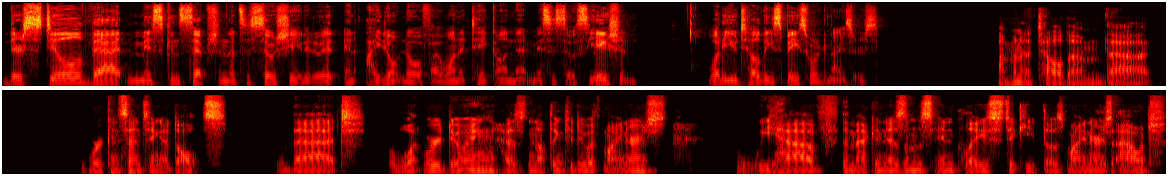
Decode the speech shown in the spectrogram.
there's still that misconception that's associated with it and i don't know if i want to take on that misassociation. What do you tell these space organizers? I'm going to tell them that we're consenting adults that what we're doing has nothing to do with minors. We have the mechanisms in place to keep those minors out.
